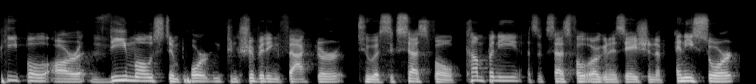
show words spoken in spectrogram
people are the most important contributing factor to a successful company, a successful organization of any sort.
